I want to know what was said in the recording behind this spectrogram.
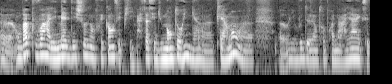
euh, on va pouvoir aller mettre des choses en fréquence. Et puis, bah, ça, c'est du mentoring, hein, clairement, au niveau de l'entrepreneuriat, etc.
